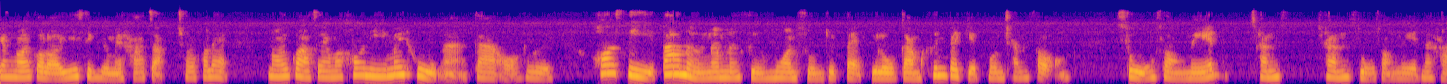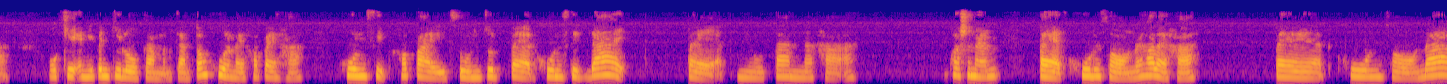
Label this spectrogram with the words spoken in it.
ยังน้อยกว่า120อยู่ไหมคะ จากช้อยข้อแรก น้อยกว่าแสดงว่าข้อนี้ไม่ถูกอะกาออกเลย ข้อ4ต้าเหนิงนำหนังสือมวล 0.8 กิโลกรัมขึ้นไปเก็บบนชั้น2สูง 2 เมตร ชั้น ชั้นสูง2เมตรนะคะ โอเค อันนี้เป็นกิโลกรัมเหมือนกันต้องคูณอะไรเข้าไปคะคูณ10เข้าไป0.8คูณ10ได้8นิวตันนะคะ เพราะฉะนั้น8คูณ2ได้เท่าไหร่คะ8คูณ2ได้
